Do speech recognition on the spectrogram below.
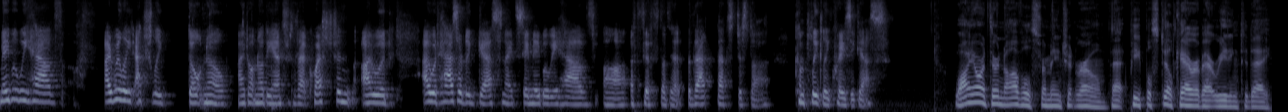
Maybe we have, I really actually don't know. I don't know the answer to that question. I would I would hazard a guess and I'd say maybe we have uh, a fifth of it, but that that's just a completely crazy guess. Why aren't there novels from ancient Rome that people still care about reading today?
